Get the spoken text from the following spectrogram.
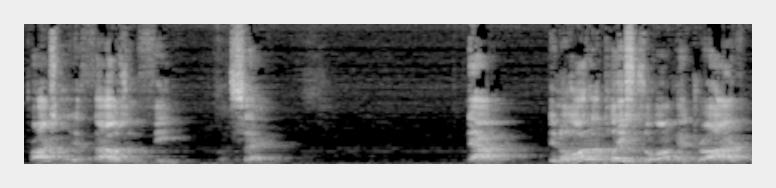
approximately a thousand feet, let's say. Now, in a lot of the places along that drive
